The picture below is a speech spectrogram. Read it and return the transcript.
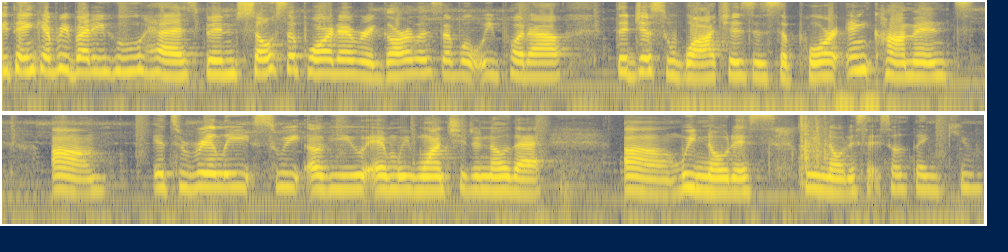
we thank everybody who has been so supportive, regardless of what we put out, that just watches and support and comments. Um, it's really sweet of you, and we want you to know that um, we notice we notice it. So thank you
